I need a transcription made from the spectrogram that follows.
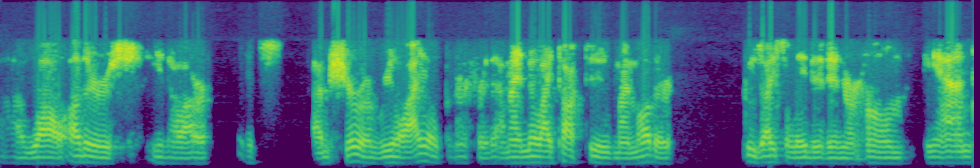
uh, while others, you know, are, it's, I'm sure, a real eye opener for them. I know I talked to my mother, who's isolated in her home, and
